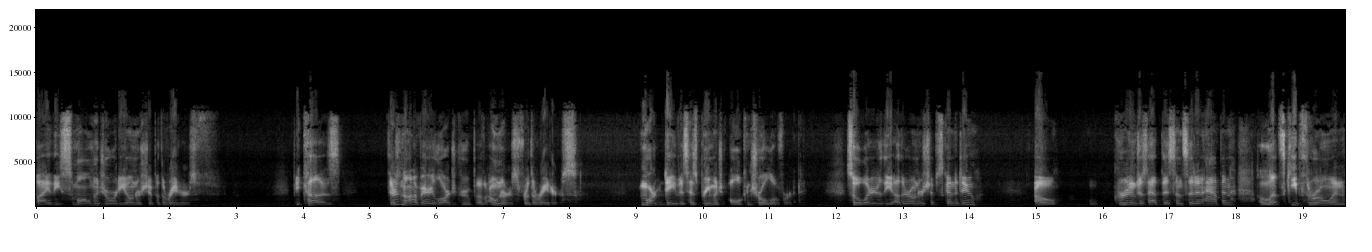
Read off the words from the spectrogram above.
by the small majority ownership of the Raiders because there's not a very large group of owners for the Raiders. Mark Davis has pretty much all control over it. So what are the other ownerships going to do? Oh, Gruden just had this incident happen. Let's keep throwing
